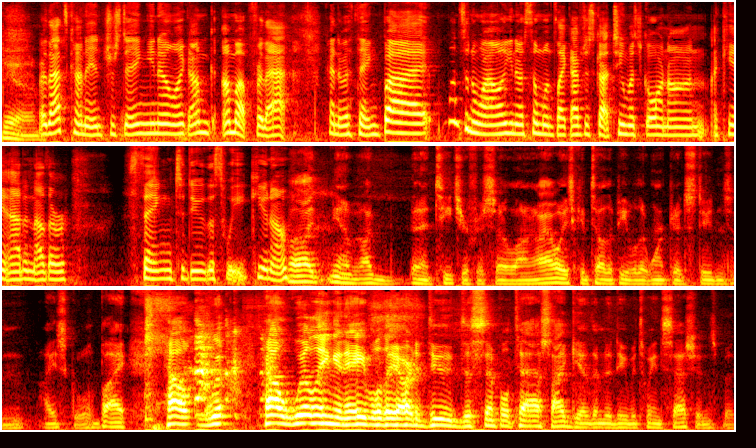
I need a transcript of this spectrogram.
to, Yeah. or that's kind of interesting, you know, like I'm I'm up for that kind of a thing. But once in a while, you know, someone's like, I've just got too much going on, I can't add another thing to do this week, you know. Well, I, you know, I've been a teacher for so long. I always could tell the people that weren't good students in high school by how wi- how willing and able they are to do the simple tasks I give them to do between sessions. But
